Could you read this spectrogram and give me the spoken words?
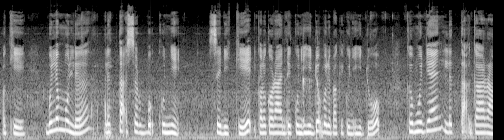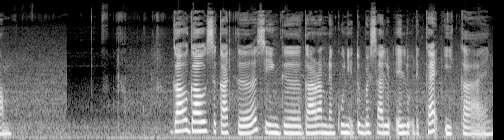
Okey, mula-mula letak serbuk kunyit sedikit. Kalau korang ada kunyit hidup, boleh pakai kunyit hidup. Kemudian letak garam. Gaul-gaul sekata sehingga garam dan kunyit tu bersalut elok dekat ikan.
